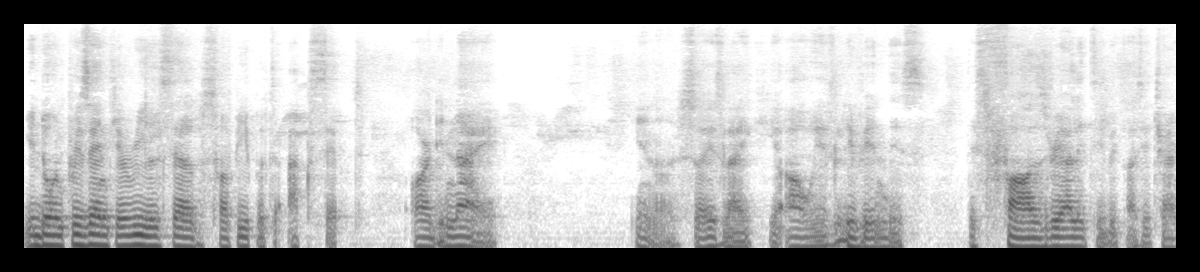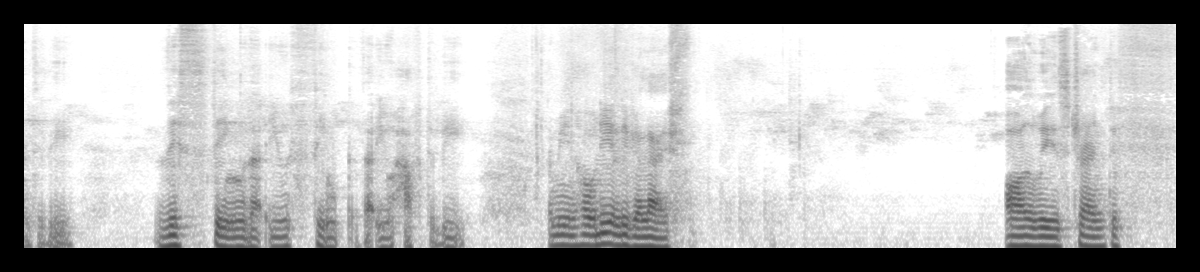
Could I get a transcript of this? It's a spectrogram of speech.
you don't present your real selves for people to accept or deny you know. So it's like you're always living this this false reality because you're trying to be this thing that you think that you have to be. I mean how do you live your life always trying to f-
